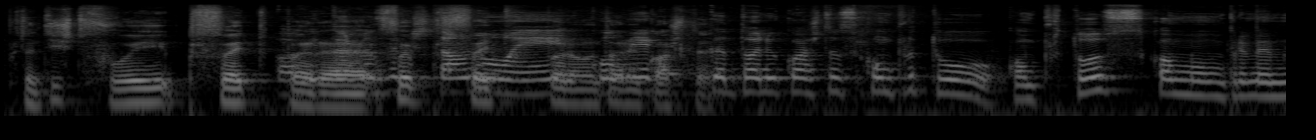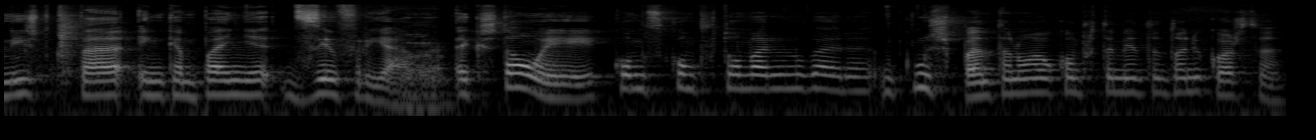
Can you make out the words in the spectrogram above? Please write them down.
Portanto, isto foi perfeito oh, para, mas foi a questão perfeito não é para o António como é Costa. que António Costa se comportou. Comportou-se como um primeiro-ministro que está em campanha desenfreada. Claro. A questão é como se comportou Mário Nogueira. O que me espanta não é o comportamento de António Costa.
